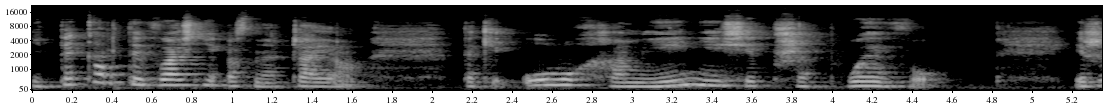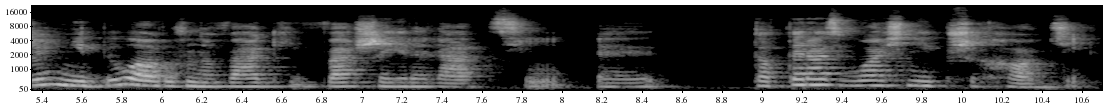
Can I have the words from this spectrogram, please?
I te karty właśnie oznaczają takie uruchomienie się przepływu. Jeżeli nie było równowagi w Waszej relacji, to teraz właśnie przychodzi.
